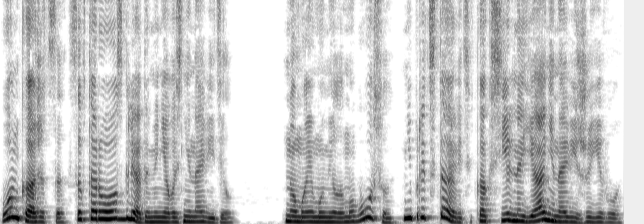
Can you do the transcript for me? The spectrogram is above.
Он, кажется, со второго взгляда меня возненавидел. Но моему милому боссу не представить, как сильно я ненавижу его.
